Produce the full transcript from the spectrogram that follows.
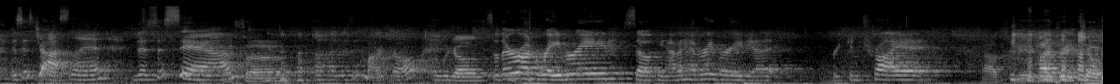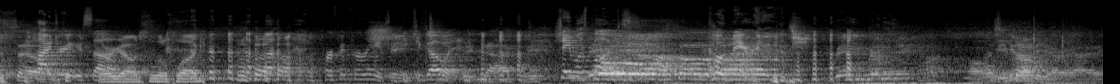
this is Jocelyn. This is Sam. this is Marshall. How's it going? So they're on Raveraide. So if you haven't had Raveraide yet, freaking try it. Absolutely. Hydrate yourself. Hydrate yourself. There we go. Just a little plug. Perfect for raves. Keep you going. Exactly. Shameless plugs. Code BAIR. Ready, ready? Oh, we ready, all right.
